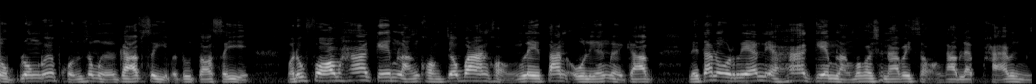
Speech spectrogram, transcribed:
จบลงด้วยผลเสมอครับ 4 ประตูต่อ 4 มาดูฟอร์ม 5 เกมหลังของเจ้าบ้านของเลตันโอเลียนหน่อยครับเลตันโอเลียนเนี่ย 5 เกมหลังพวกเขาชนะไป 2 ครับ และแพ้ไปถึง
